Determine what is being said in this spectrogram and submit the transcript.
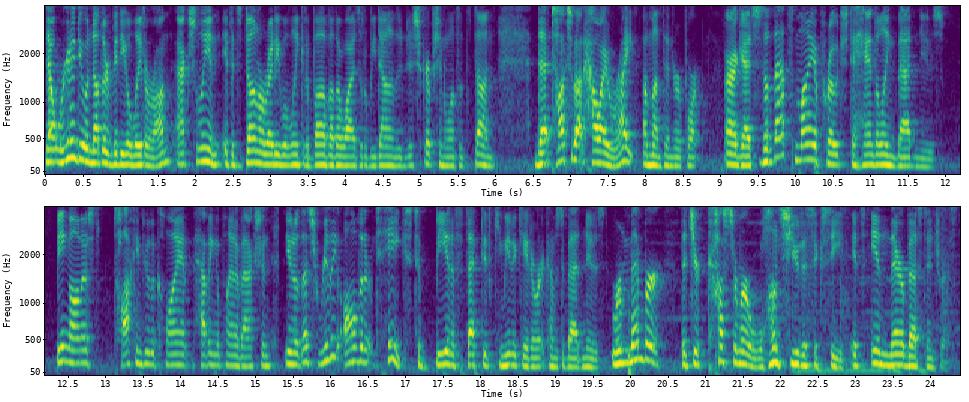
Now, we're going to do another video later on, actually, and if it's done already, we'll link it above. Otherwise, it'll be down in the description once it's done. That talks about how I write a month end report. All right, guys, so that's my approach to handling bad news. Being honest, talking to the client, having a plan of action. You know, that's really all that it takes to be an effective communicator when it comes to bad news. Remember that your customer wants you to succeed. It's in their best interest.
